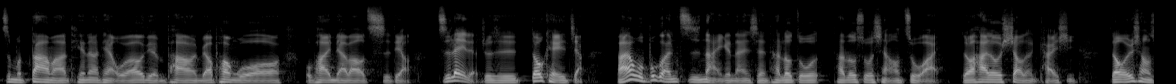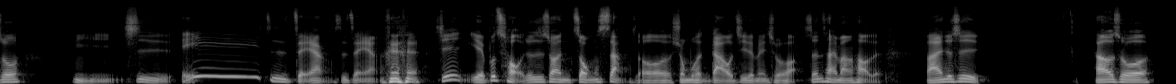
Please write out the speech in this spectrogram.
这么大吗？天啊天啊，我要有点怕，你不要碰我，我怕你等下把我吃掉。之类的，就是都可以讲。反正我不管指哪一个男生，他都多，他都说想要做爱，然后他都笑得很开心。然后我就想说，你是诶、欸，是怎样？是怎样？其实也不丑，就是算中上。然后胸部很大，我记得没错话，身材蛮好的。反正就是，他就说，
